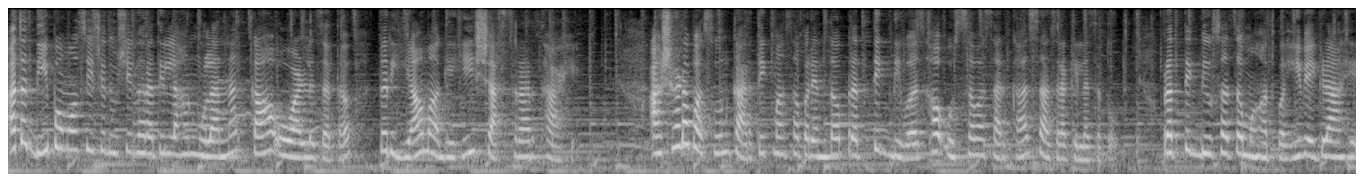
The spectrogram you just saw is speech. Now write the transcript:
आता दीप अमावस्येच्या दिवशी घरातील लहान मुलांना का ओवाळलं जातं? तर यामागेही शास्त्रार्थ आहे. आषाढापासून कार्तिक मासापर्यंत प्रत्येक दिवस हा उत्सवासारखा साजरा केला जातो. प्रत्येक दिवसाचं महत्त्वही वेगळं आहे.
